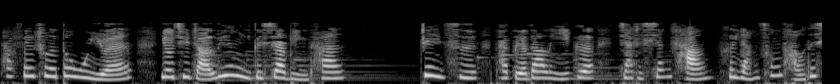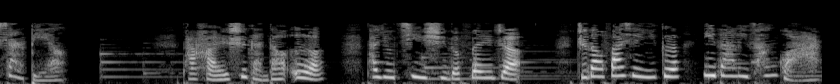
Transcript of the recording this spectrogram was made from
他飞出了动物园，又去找另一个馅饼摊。这次他得到了一个夹着香肠和洋葱头的馅饼。他还是感到饿，他又继续的飞着，直到发现一个意大利餐馆。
